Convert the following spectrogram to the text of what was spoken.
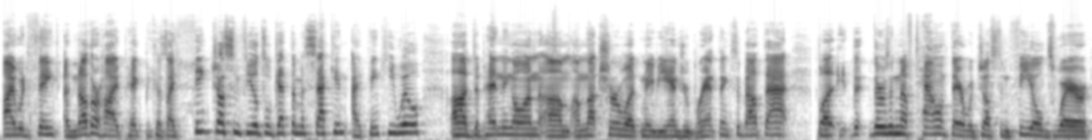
I would think, another high pick because I think Justin Fields will get them a second. I think he will, uh, depending on. Um, I'm not sure what maybe Andrew Brandt thinks about that, but th- there's enough talent there with Justin Fields where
